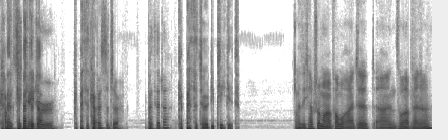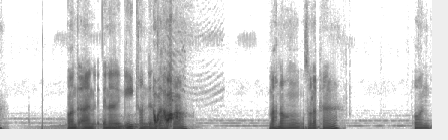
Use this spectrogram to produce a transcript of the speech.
Capacitor. capacitor. Capacitor. Capacitor. Capacitor? Capacitor depleted. Also ich habe schon mal vorbereitet ein Solarpanel und ein Energiekondensator. Mach noch ein Solarpanel und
